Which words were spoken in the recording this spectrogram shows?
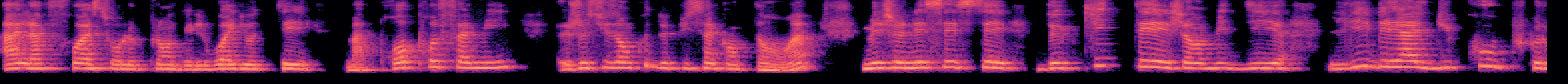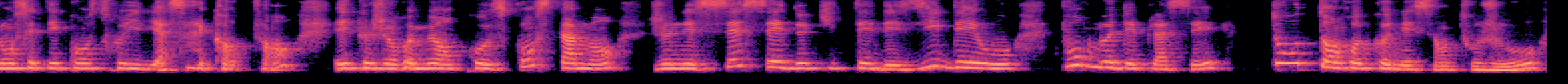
à la fois sur le plan des loyautés ma propre famille. Je suis en couple depuis 50 ans, hein, mais je n'ai cessé de quitter, j'ai envie de dire, l'idéal du couple que l'on s'était construit il y a 50 ans et que je remets en cause constamment. Je n'ai cessé de quitter des idéaux pour me déplacer tout en reconnaissant toujours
